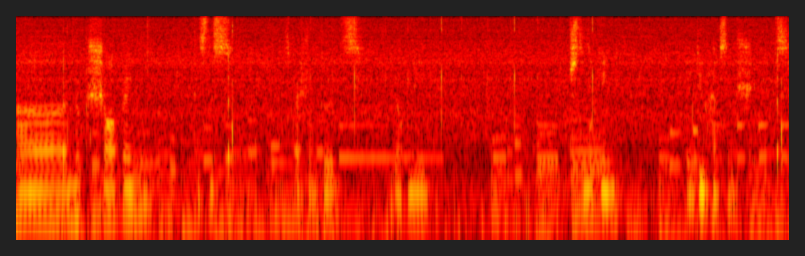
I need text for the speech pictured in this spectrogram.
Uh, Nook shopping. Is this special goods? We don't need. Do have some shades.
